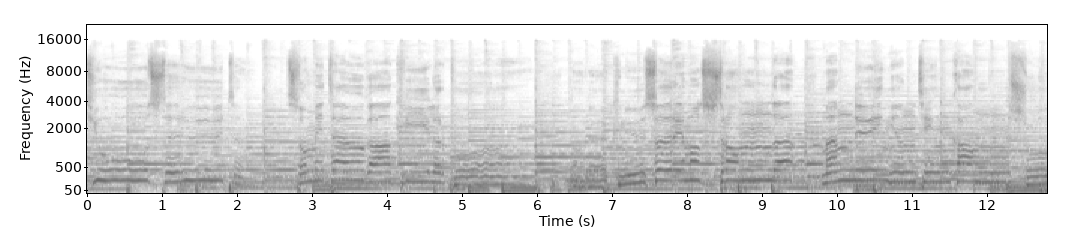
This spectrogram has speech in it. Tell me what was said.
Et ljos ute som mitt auga hviler på. Når det knuser imot stranda, men du ingenting kan sjå.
